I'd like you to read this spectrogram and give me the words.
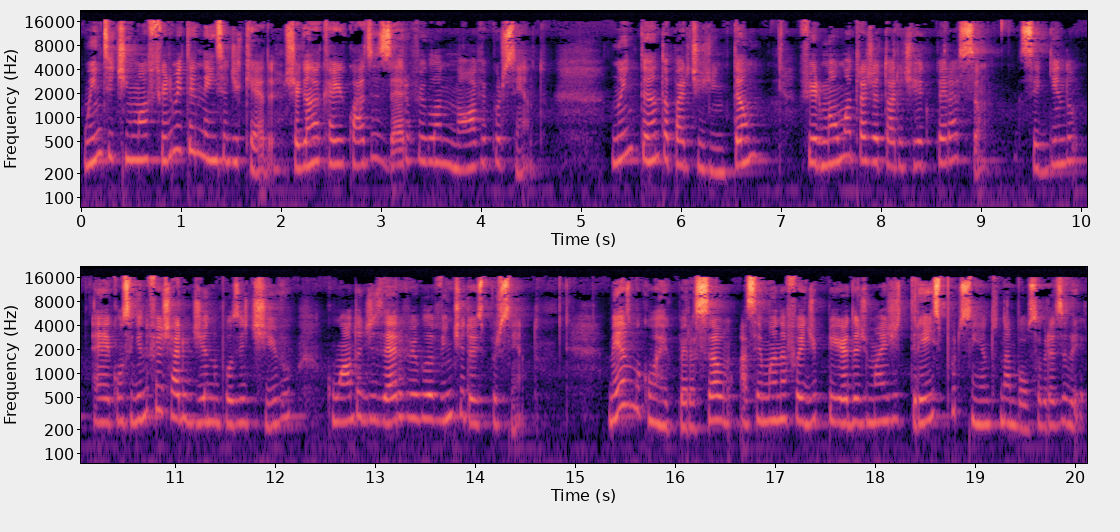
o índice tinha uma firme tendência de queda, chegando a cair quase 0,9%. No entanto, a partir de então, firmou uma trajetória de recuperação, seguindo, é, conseguindo fechar o dia no positivo com alta de 0,22%. Mesmo com a recuperação, a semana foi de perda de mais de 3% na Bolsa Brasileira.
